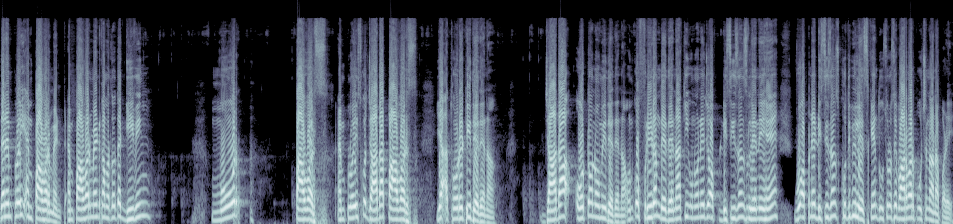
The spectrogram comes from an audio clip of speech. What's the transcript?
देन एम्प्लॉय एम्पावरमेंट एम्पावरमेंट का मतलब होता है गिविंग मोर पावर्स एम्प्लॉयज़ को ज़्यादा पावर्स या अथॉरिटी दे देना। ज़्यादा ऑटोनोमी दे देना, उनको फ्रीडम दे देना कि उन्होंने जो डिसीजंस लेने हैं, वो अपने डिसीजंस खुद भी ले सकें, दूसरों से बार बार पूछना ना पड़े।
